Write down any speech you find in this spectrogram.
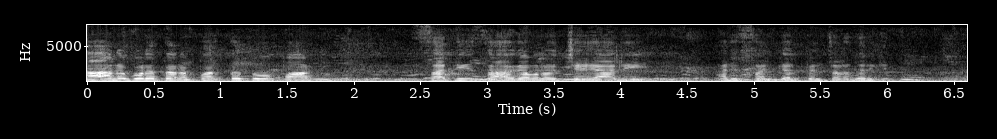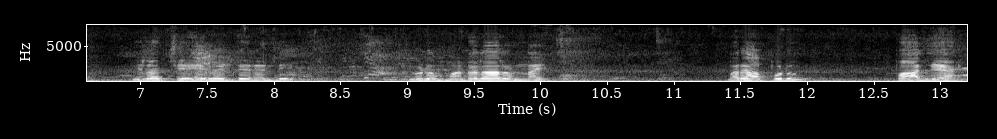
తాను కూడా తన భర్తతో పాటు సతీ సహగమనం చేయాలి అని సంకల్పించడం జరిగింది. ఇలా చేయాలంటేనండి ఇప్పుడు మండలాలు ఉన్నాయి మరి అప్పుడు పాల్యాలు.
